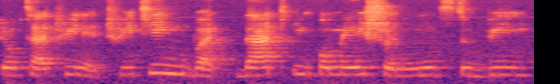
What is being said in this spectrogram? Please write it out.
Dr. Atwine tweeting, but that information needs to be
